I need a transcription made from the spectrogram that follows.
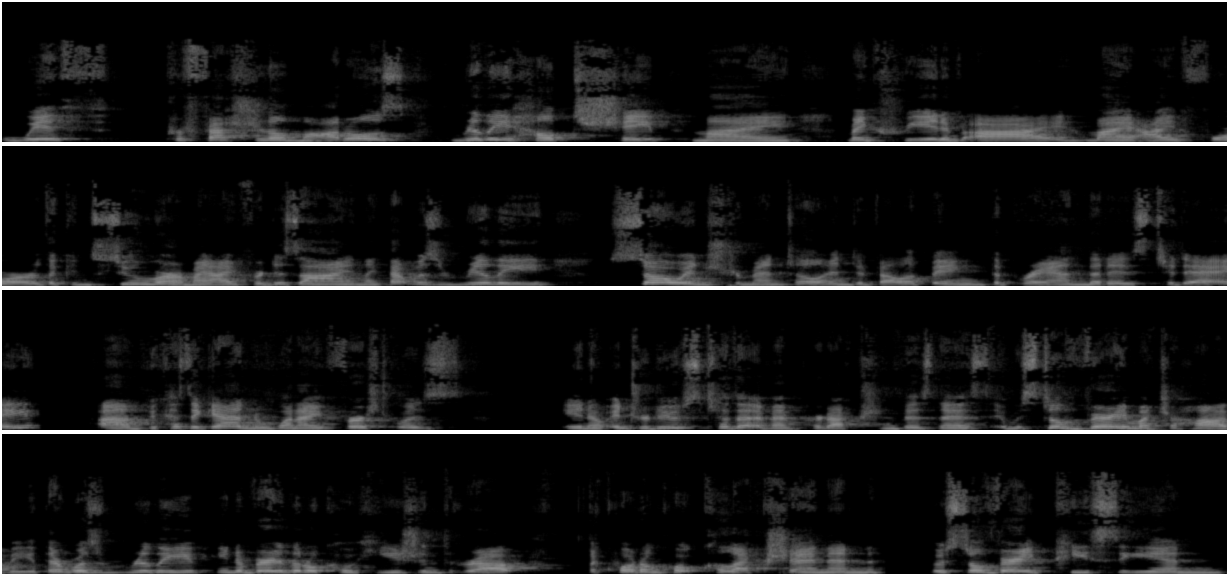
with professional models really helped shape my my creative eye my eye for the consumer my eye for design. Like that was really so instrumental in developing the brand that is today. Um, because again when i first was you know introduced to the event production business it was still very much a hobby. There was really you know very little cohesion throughout the quote unquote collection and it was still very pc and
